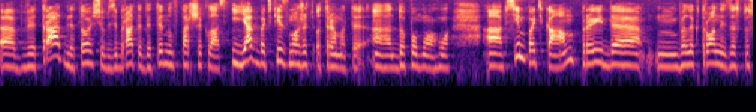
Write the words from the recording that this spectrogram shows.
е, витрат для того, щоб зібрати дитину в перший клас. І як батьки зможуть отримати е, допомогу? Всім батькам прийде в електронний застосунок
